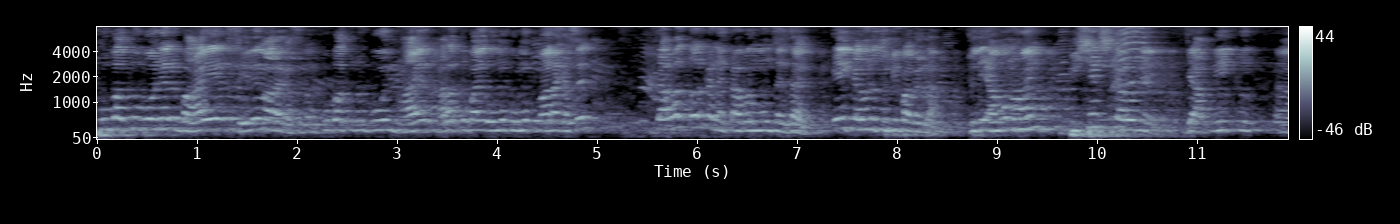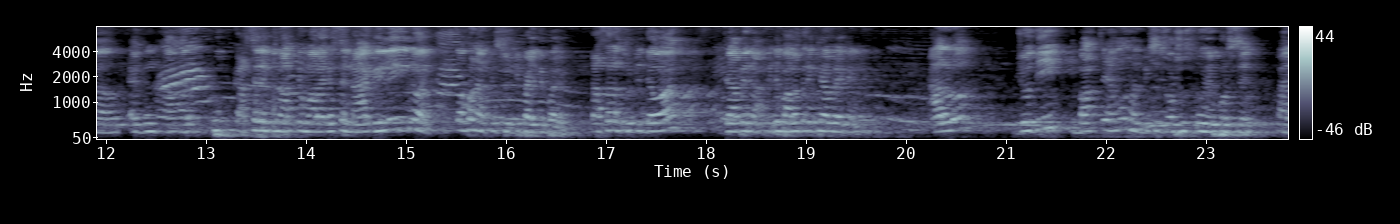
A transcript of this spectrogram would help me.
ফুবাতু বোনের ভাইয়ের ছেলে মারা গেছে মানে ফুবাতু বোন, ভাইয়ের খালাতো ভাই অমুক অমুক মারা গেছে, যাওয়ার দরকার নেই, তারপর মন চাই যায়। এই কারণে ছুটি পাবেন না। যদি এমন হয়, বিশেষ কারণে যে আপনি একটু একদম খুব কাছের একজন আত্মীয় মারা গেছে, না গেলেই নয়, তখন আপনি ছুটি পাইতে পারেন। তাছাড়া ছুটি দেওয়া যাবে না। এটা ভালো করে খেয়াল রাখেন। আর হলো, যদি বাচ্চা এমন হয়, বিশেষ অসুস্থ হয়ে পড়ছে, আর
